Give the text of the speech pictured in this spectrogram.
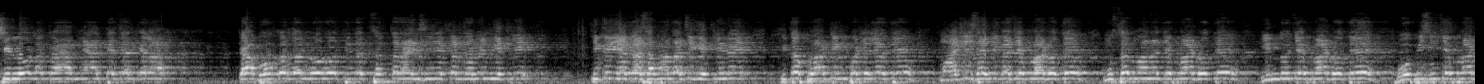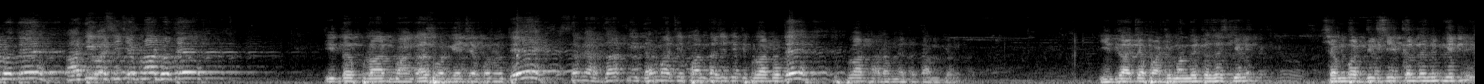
शिल्लोडला काय अन्याय अत्याचार केला? त्या भोकरदन रोडवर तिथं सत्तर ऐंशी एकर जमीन घेतली. ती काही एका समाजाची घेतली नाही. तिथं प्लॉटिंग पडलेले होते. माजी सैनिकाचे प्लॉट होते मुसलमानाचे प्लॉट होते हिंदूचे प्लॉट होते ओबीसीचे प्लॉट होते आदिवासीचे प्लॉट होते. तिथं प्लॉट मागास वर्गाचे पण होते. सगळ्या जाती धर्माचे पंथाचे तिथे प्लॉट होते प्लॉट हरवण्याचं काम केलं. ईदगाच्या पाठीमागे तसंच केलं. शंभर दीडशे एकर जमीन घेतली.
